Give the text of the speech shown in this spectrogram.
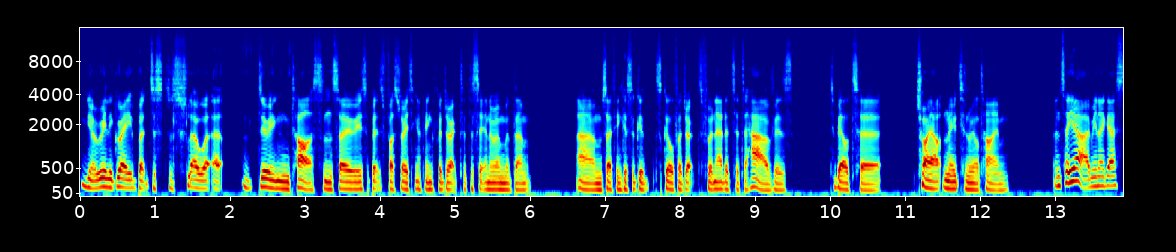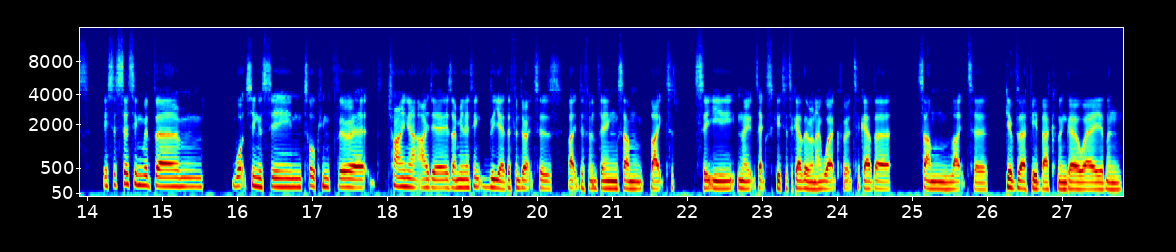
you know really great, but just slower at doing tasks, and so it's a bit frustrating. I think for a director to sit in a room with them. Um, so I think it's a good skill for director, for an editor to have is to be able to try out notes in real time. And so yeah, I mean, I guess it's just sitting with them, watching a scene, talking through it, trying out ideas. I mean, I think yeah, different directors like different things. Some like to see notes executed together and I work through it together. Some like to give their feedback and then go away and then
